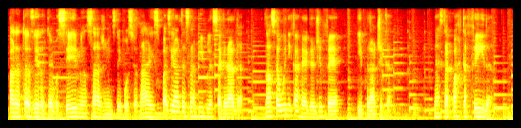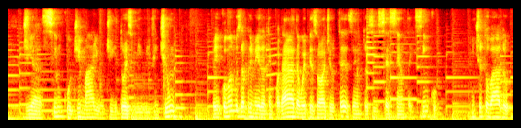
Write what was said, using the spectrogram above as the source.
para trazer até você mensagens devocionais baseadas na Bíblia Sagrada, nossa única regra de fé e prática. Nesta quarta-feira, dia 5 de maio de 2021, veiculamos da primeira temporada o episódio 365, intitulado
